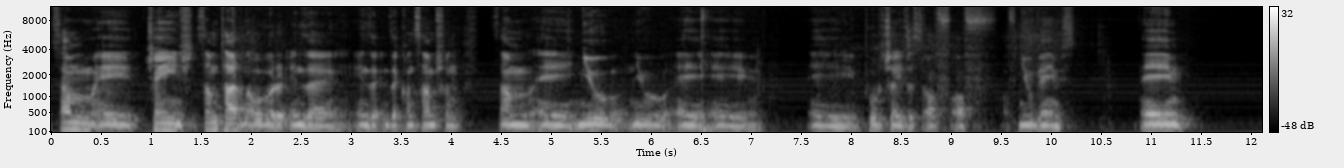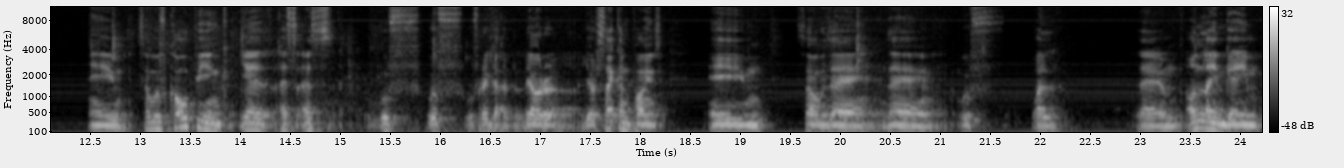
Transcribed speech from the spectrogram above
some a change, some turnover in the in the in the consumption, some a new new a, a, a purchases of, of, of new games. Um, um, so with copying, yeah, as, as with, with, with regard your your second point, um, so the the with well, the online game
